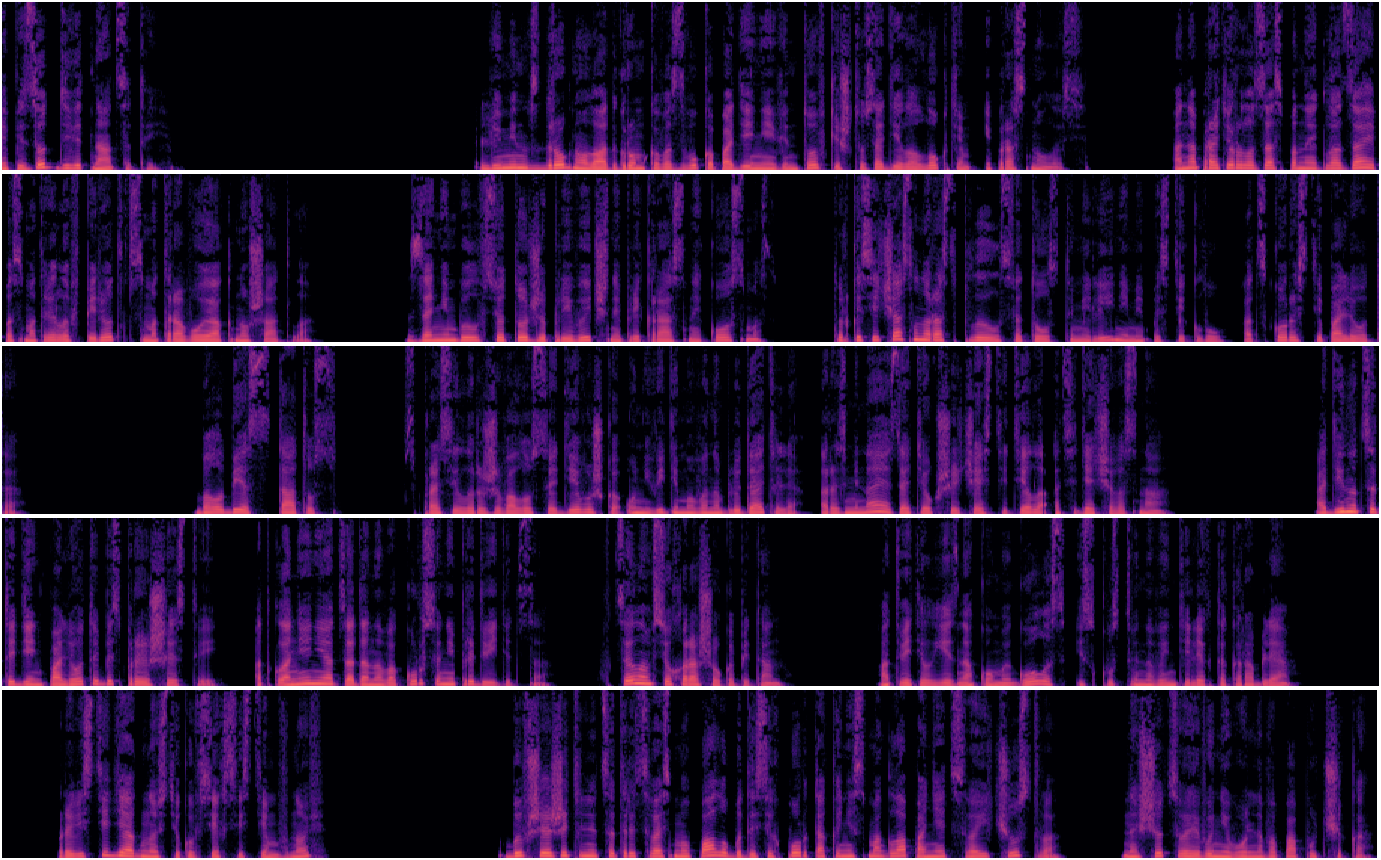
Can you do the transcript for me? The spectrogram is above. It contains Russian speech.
Эпизод девятнадцатый. Люмин вздрогнула от громкого звука падения винтовки, что задела локтем, и проснулась. Она протерла заспанные глаза и посмотрела вперед в смотровое окно шаттла. За ним был все тот же привычный прекрасный космос, только сейчас он расплылся толстыми линиями по стеклу от скорости полета. «Балбес, статус!» — спросила рыжеволосая девушка у невидимого наблюдателя, разминая затекшие части тела от сидячего сна. Одиннадцатый день полета без происшествий. Отклонения от заданного курса не предвидится. В целом все хорошо, капитан. Ответил ей знакомый голос искусственного интеллекта корабля. Провести диагностику всех систем вновь? Бывшая жительница 38-й палубы до сих пор так и не смогла понять свои чувства насчет своего невольного попутчика.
